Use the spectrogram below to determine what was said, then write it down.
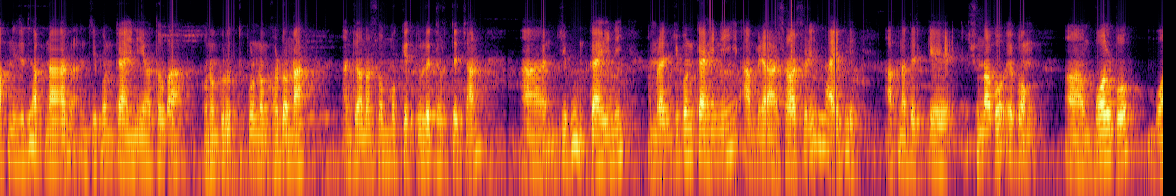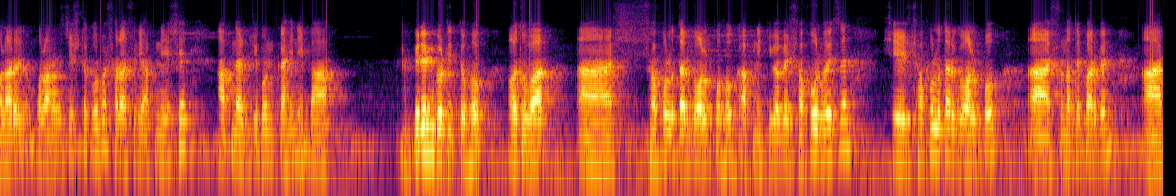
আপনি যদি আপনার জীবন কাহিনী অথবা কোনো গুরুত্বপূর্ণ ঘটনা জনসম্মুখে তুলে ধরতে চান জীবন কাহিনী, আমরা জীবন কাহিনী আমরা সরাসরি লাইভে আপনাদেরকে শোনাবো এবং বলব, বলার, বলানোর চেষ্টা করব। সরাসরি আপনি এসে আপনার জীবন কাহিনী বা প্রেম গঠিত হোক অথবা সফলতার গল্প হোক, আপনি কীভাবে সফল হয়েছেন, সে সফলতার গল্প শোনাতে পারবেন। আর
